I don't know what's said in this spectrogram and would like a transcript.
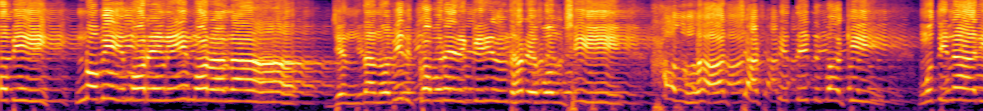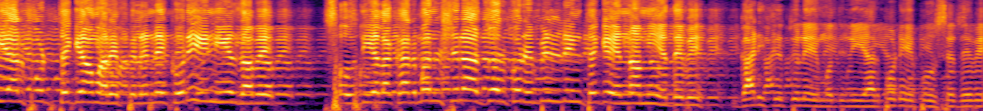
নবী নবী মরেনি মরানা জেন্দা নবীর কবরের গিরিল ধরে বলছি আল্লাহ চারটে দিন বাকি। মদিনার এয়ারপোর্ট থেকে আমারে প্লেনে করে নিয়ে যাবে। সৌদি এলাকার মানুষেরা জোর করে বিল্ডিং থেকে নামিয়ে দেবে। গাড়িতে তুলে মদিনী এয়ারপোর্টে পৌঁছে দেবে।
